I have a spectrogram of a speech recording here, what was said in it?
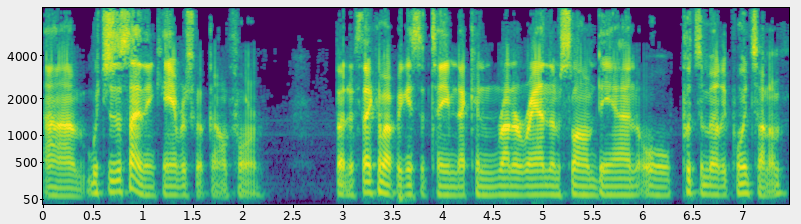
Um, which is the same thing Canberra's got going for them. But if they come up against a team that can run around them, slow them down, or put some early points on them,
